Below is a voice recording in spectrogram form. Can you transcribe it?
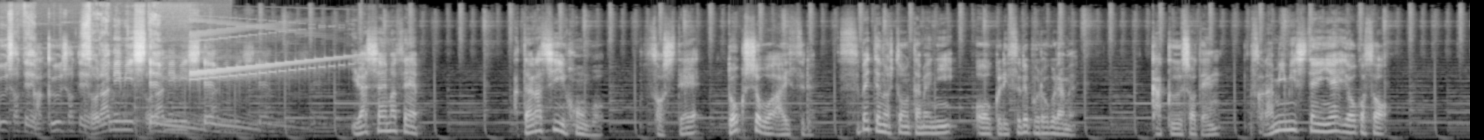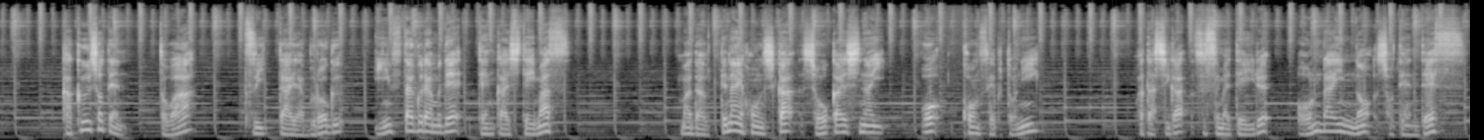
架空書店。架空書店。空耳視点。いらっしゃいませ。新しい本をそして読書を愛するすべての人のためにお送りするプログラム。架空書店空耳視点へようこそ。架空書店とは Twitter やブログインスタグラムで展開しています。まだ売ってない本しか紹介しないをコンセプトに私が進めているオンラインの書店です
